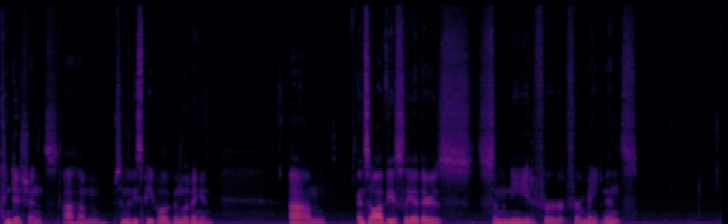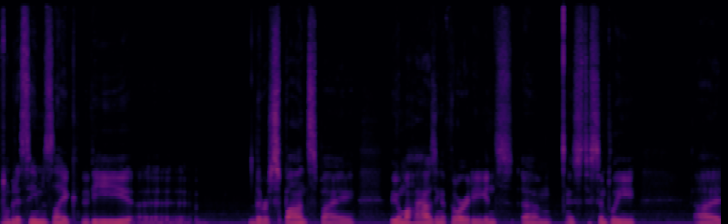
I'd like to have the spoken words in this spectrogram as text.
conditions um, some of these people have been living in. Um, and so obviously there's some need for, for maintenance, but it seems like the uh, the response by the Omaha Housing Authority is, um, is to simply uh,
